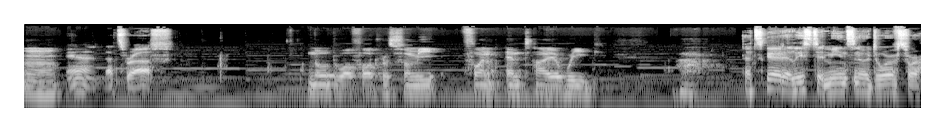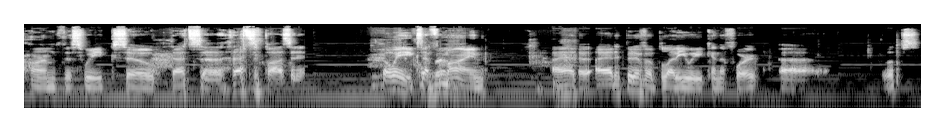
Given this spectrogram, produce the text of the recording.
Mm. Man, that's rough. No Dwarf Fortress for me for an entire week. That's good. At least it means no dwarves were harmed this week, so that's a that's a positive. Oh wait, except for mine. I had a I had a bit of a bloody week in the fort. Uh, whoops.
